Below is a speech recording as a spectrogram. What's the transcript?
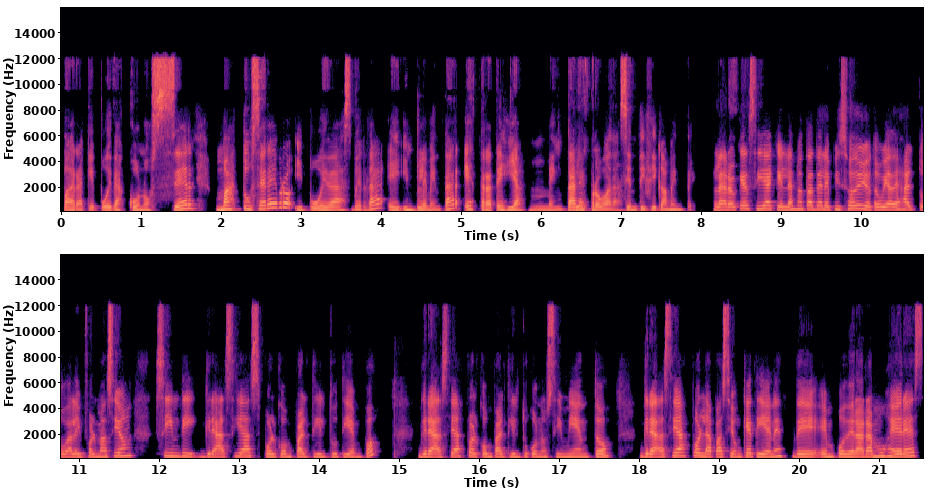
para que puedas conocer más tu cerebro y puedas, ¿verdad?, eh, implementar estrategias mentales probadas científicamente. Claro que sí, aquí en las notas del episodio yo te voy a dejar toda la información. Cindy, gracias por compartir tu tiempo. Gracias por compartir tu conocimiento. Gracias por la pasión que tienes de empoderar a mujeres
